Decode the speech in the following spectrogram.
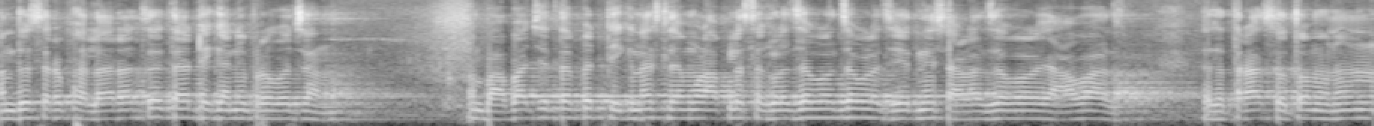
आणि दुसरं फलाराचं त्या ठिकाणी प्रवचन. बाबाची तब्येत ठीक नसल्यामुळं आपलं सगळं जवळजवळच येत नाही शाळा जवळ आवाज त्याचा त्रास होतो म्हणून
